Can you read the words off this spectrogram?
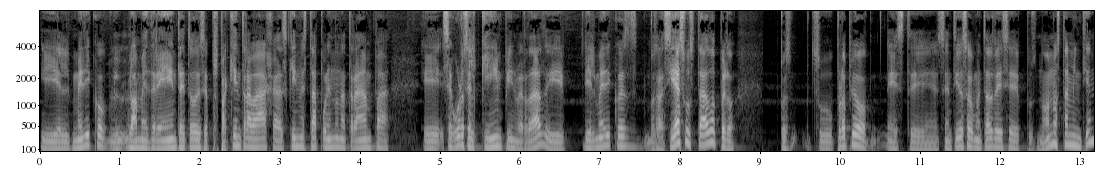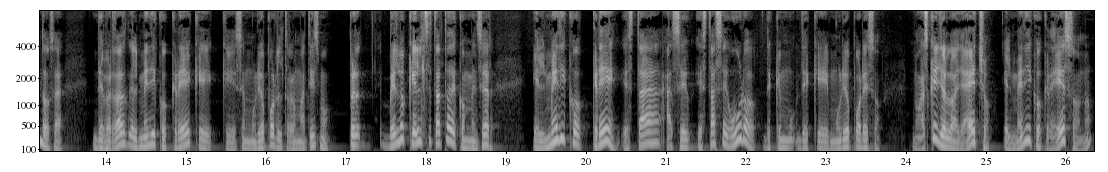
Y el médico lo amedrenta y todo. Dice, pues ¿para quién trabajas? ¿Quién me está poniendo una trampa? Eh, seguro es el Kimping, ¿verdad? Y, y el médico es, o sea, sí asustado, pero pues su propio este, sentidos aumentados le dice, pues no, no está mintiendo. O sea, de verdad el médico cree que, que se murió por el traumatismo. Pero ve lo que él se trata de convencer. El médico cree, está, está seguro de que, de que murió por eso. No es que yo lo haya hecho, el médico cree eso, ¿no?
